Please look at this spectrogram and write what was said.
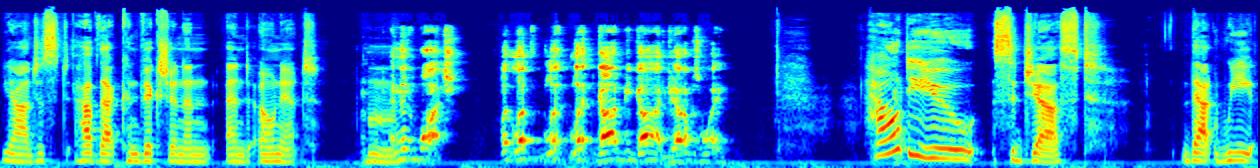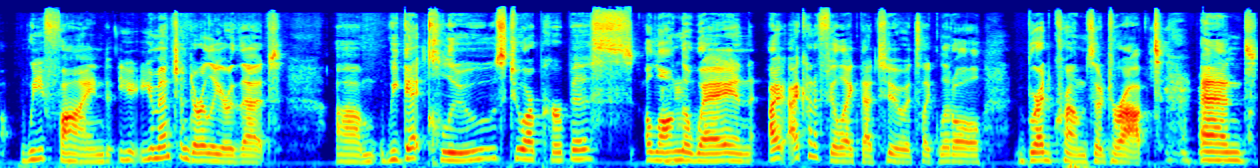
Yeah, just have that conviction and and own it. Mm-hmm. Hmm. And then watch. Let, let let let God be God. Get out of His way. How do you suggest that we we find? You, you mentioned earlier that um, we get clues to our purpose along mm-hmm. the way, and I, I kind of feel like that too. It's like little breadcrumbs are dropped, and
